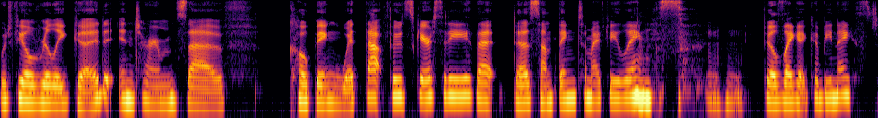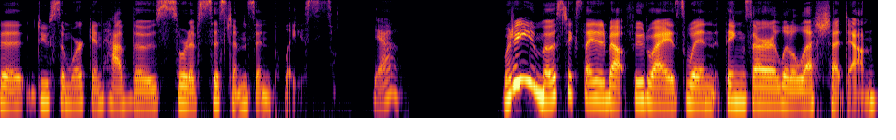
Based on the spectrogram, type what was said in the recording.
would feel really good in terms of coping with that food scarcity that does something to my feelings. hmm Feels like it could be nice to do some work and have those sort of systems in place. Yeah. What are you most excited about food wise when things are a little less shut down?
